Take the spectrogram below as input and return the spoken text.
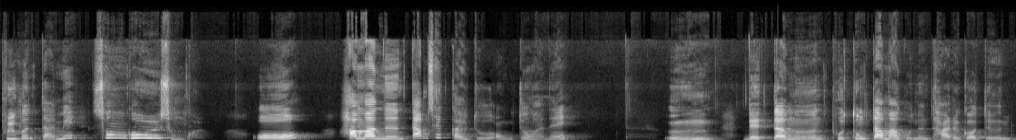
붉은 땀이 송골송골. 어? 하마는 땀 색깔도 엉뚱하네. 응, 내 땀은 보통 땀하고는 다르거든.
